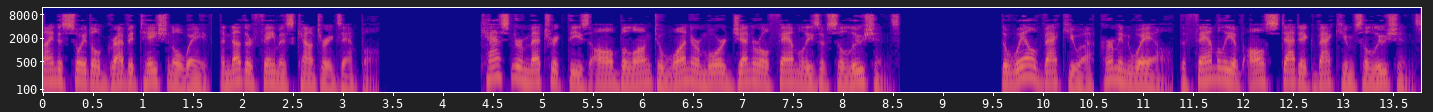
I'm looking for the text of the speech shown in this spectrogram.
sinusoidal gravitational wave, another famous counterexample. Kasner metric These all belong to one or more general families of solutions. The Weyl vacua Hermann Weyl the family of all static vacuum solutions.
